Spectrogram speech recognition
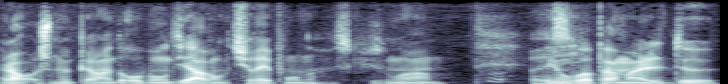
alors je me permets de rebondir avant que tu répondes excuse-moi et on voit pas mal de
